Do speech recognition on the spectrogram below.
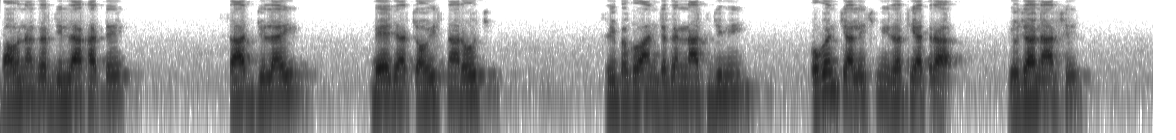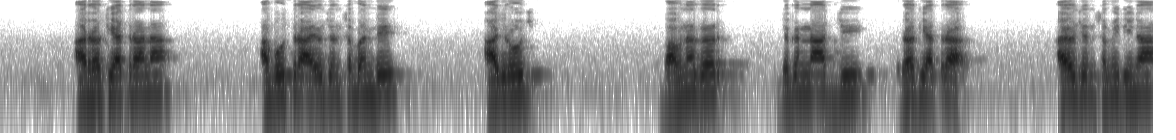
ભાવનગર જિલ્લા ખાતે સાત જુલાઈ બે હજાર ચોવીસના રોજ શ્રી ભગવાન જગન્નાથજીની ઓગણચાલીસમી રથયાત્રા યોજાનાર છે. આ રથયાત્રાના આગોતરા આયોજન સંબંધે આજરોજ ભાવનગર જગન્નાથજી રથયાત્રા આયોજન સમિતિના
